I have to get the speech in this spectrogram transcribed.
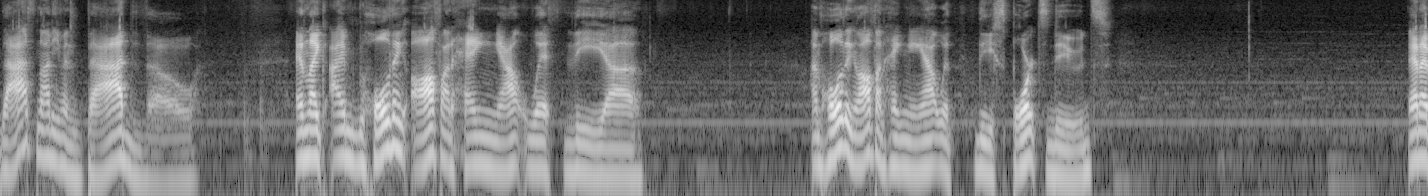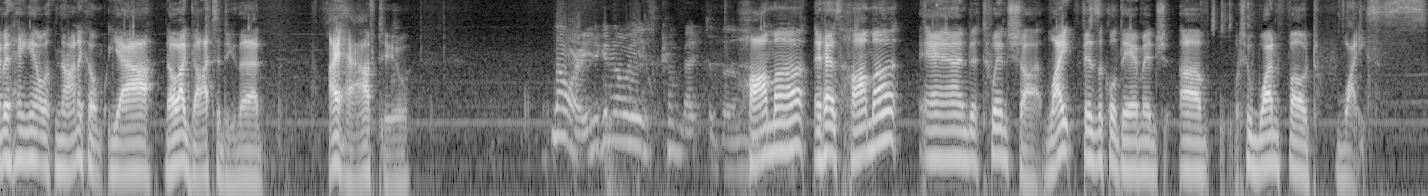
That's not even bad, though. And, like, I'm holding off on hanging out with the, uh. I'm holding off on hanging out with the sports dudes. And I've been hanging out with Nanako. Yeah, no, I got to do that. I have to. No worry, you can always come back to the Hama. It has Hama and Twin Shot. Light physical damage of to one foe twice.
